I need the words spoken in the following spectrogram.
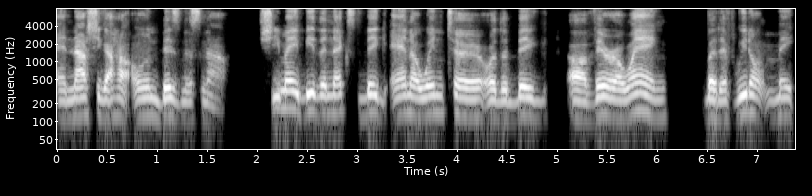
and now she got her own business now. She may be the next big Anna Wintour or the big uh, Vera Wang, but if we don't make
